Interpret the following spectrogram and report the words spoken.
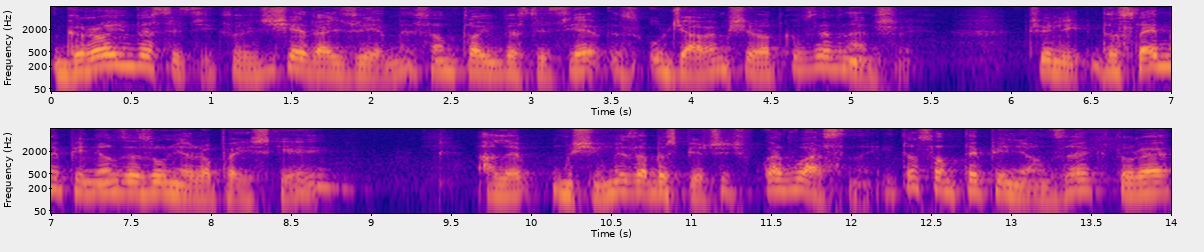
gro inwestycji, które dzisiaj realizujemy, są to inwestycje z udziałem środków zewnętrznych. Czyli dostajemy pieniądze z Unii Europejskiej, ale musimy zabezpieczyć wkład własny. I to są te pieniądze, które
